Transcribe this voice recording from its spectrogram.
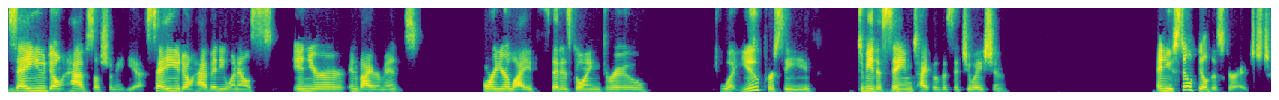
say you don't have social media, say you don't have anyone else in your environment or in your life that is going through what you perceive to be the same type of a situation. And you still feel discouraged.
